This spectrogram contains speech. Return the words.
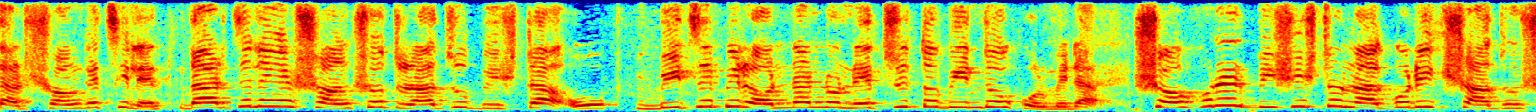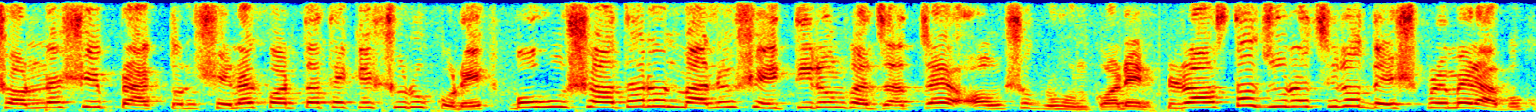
তার সঙ্গে ছিলেন দার্জিলিং এর সাংসদ রাজু বিষ্টা ও বিজেপির অন্যান্য নেতৃত্ববৃন্দ কর্মীরা। শহরের বিশিষ্ট নাগরিক, সাধু সন্ন্যাসী প্রাক্তন সেনাকর্তা থেকে শুরু করে বহু সাধারণ মানুষ এই তিরঙ্গা যাত্রায় অংশগ্রহণ করেন। রাস্তা জুড়ে ছিল দেশপ্রেমের আবহ।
